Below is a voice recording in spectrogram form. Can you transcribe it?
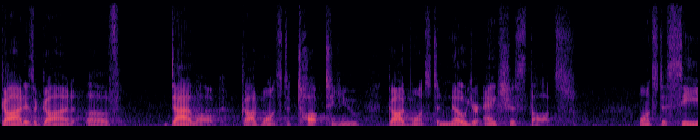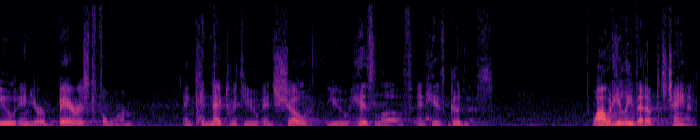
God is a God of dialogue. God wants to talk to you. God wants to know your anxious thoughts, wants to see you in your barest form and connect with you and show you His love and His goodness. Why would He leave that up to chance?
